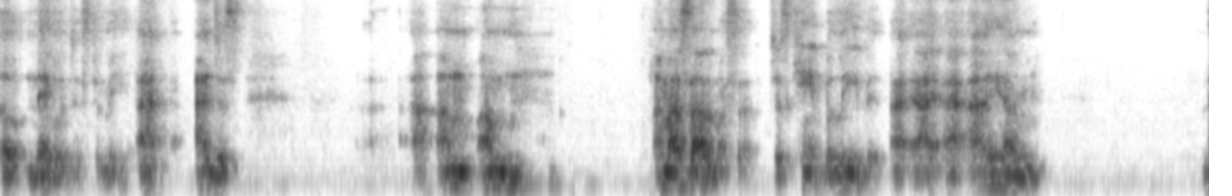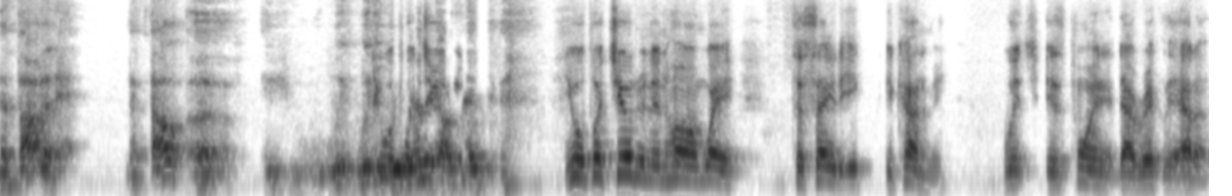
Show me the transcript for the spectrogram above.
up negligence. To me, I I just I, I'm I'm I'm outside of myself. Just can't believe it. I I I, I am um, the thought of that. The thought of we we, you we really don't think you will put children in harm way to save the e- economy, which is pointed directly at a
